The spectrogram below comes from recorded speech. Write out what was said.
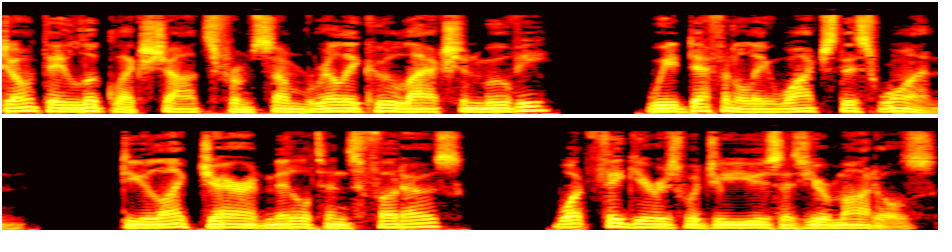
Don't they look like shots from some really cool action movie? We definitely watch this one. Do you like Jared Middleton's photos? What figures would you use as your models?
